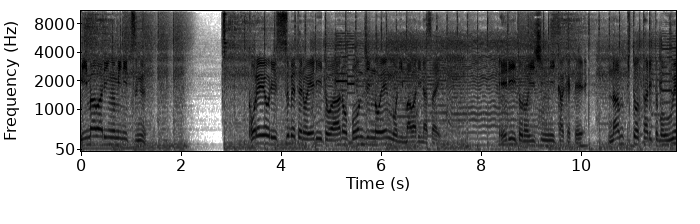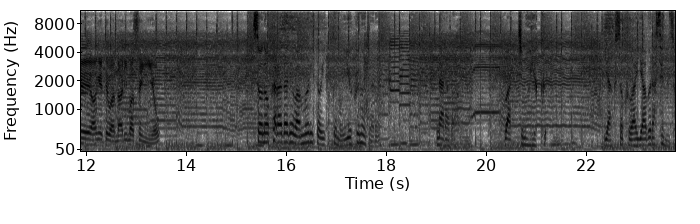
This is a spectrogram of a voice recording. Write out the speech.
見回り組に次ぐ。これより全てのエリートはあの凡人の援護に回りなさい。エリートの威信にかけて何人たりとも上へ上げてはなりませんよ。その体では無理と言っても行くのじゃろう。ならばわっちも行く。約束は破らせぬぞ。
